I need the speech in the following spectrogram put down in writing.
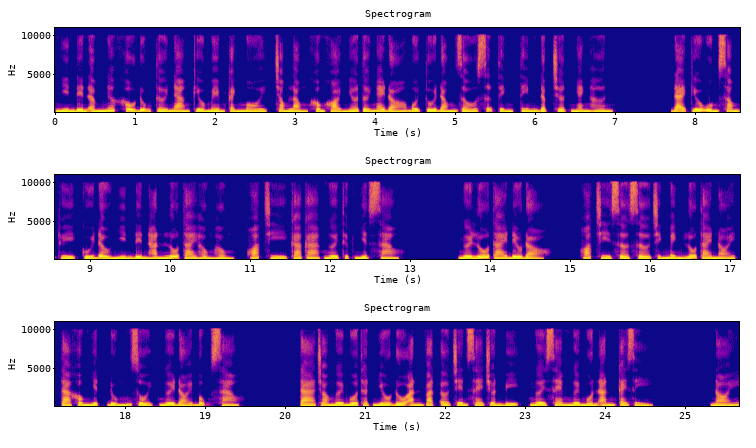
nhìn đến ấm nước khẩu đụng tới nàng kiều mềm cánh môi, trong lòng không khỏi nhớ tới ngày đó buổi tối đóng dấu sự tình tim đập trượt nhanh hơn. Đại kiều uống xong thủy cúi đầu nhìn đến hắn lỗ tai hồng hồng, Hoắc trì ca ca, ngươi thực nhiệt sao? Ngươi lỗ tai đều đỏ. Hoắc trì sờ sờ chính mình lỗ tai nói, ta không nhiệt đúng rồi, ngươi đói bụng sao? Ta cho ngươi mua thật nhiều đồ ăn vặt ở trên xe chuẩn bị, ngươi xem ngươi muốn ăn cái gì. Nói,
